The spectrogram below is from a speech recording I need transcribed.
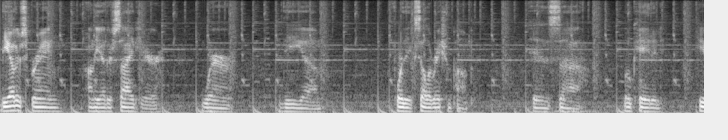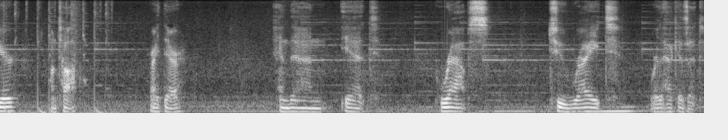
The other spring on the other side here, where the um, for the acceleration pump is uh, located here on top, right there, and then it wraps to right, where the heck is it?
